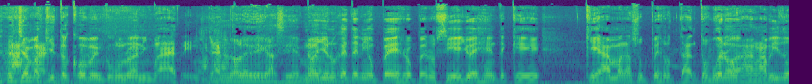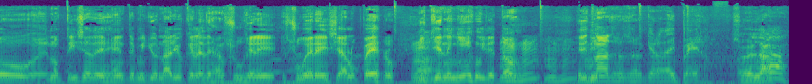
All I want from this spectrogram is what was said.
Esos chamaquitos comen como unos animales. No le digas así, No, yo nunca he tenido perro, pero sí, ellos hay gente que, que aman a sus perros tanto. Bueno, han habido eh, noticias de gente millonaria que le dejan su, herencia a los perros y tienen hijos y de todo. Y dicen, no, eso se lo quiero dar perro. ¿Verdad?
